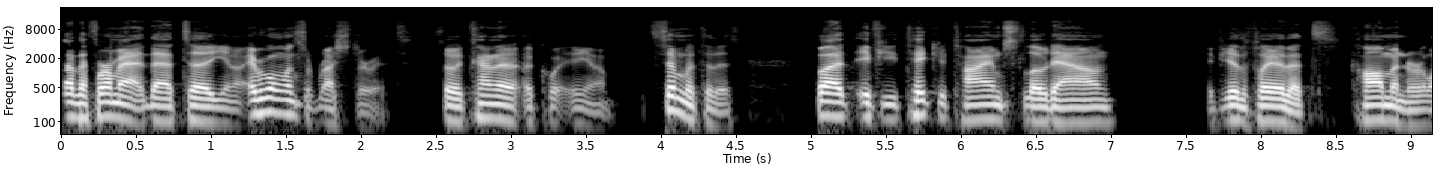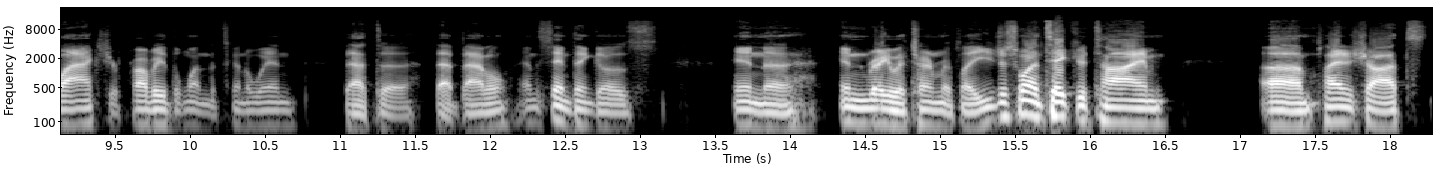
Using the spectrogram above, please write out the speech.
about the format that uh, you know everyone wants to rush through it. So it kind of a you know similar to this. But if you take your time, slow down. If you're the player that's calm and relaxed, you're probably the one that's going to win that uh, that battle. And the same thing goes in uh, in regular tournament play. You just want to take your time, um, planning shots.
